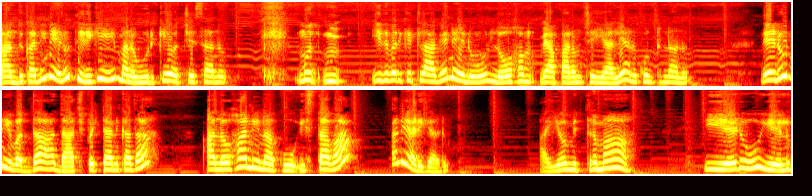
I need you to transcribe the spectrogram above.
అందుకని నేను తిరిగి మన ఊరికే వచ్చేసాను ఇదివరకిట్లాగే నేను లోహం వ్యాపారం చేయాలి అనుకుంటున్నాను. నేను నీ వద్ద దాచిపెట్టాను కదా ఆ లోహాన్ని నాకు ఇస్తావా? అని అడిగాడు. అయ్యో మిత్రమా ఈ ఏడు ఎలు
